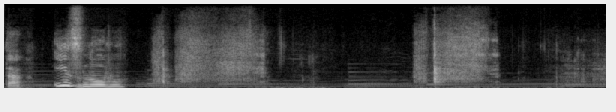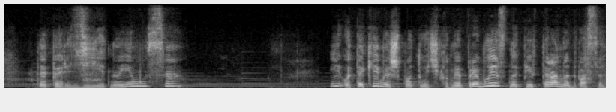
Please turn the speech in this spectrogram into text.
Так, і знову. Тепер з'єднуємо все. І отакими шматочками, приблизно 1,5 на 2 см.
